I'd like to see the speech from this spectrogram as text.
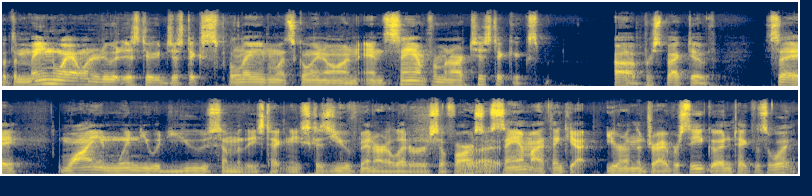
But the main way I want to do it is to just explain what's going on, and Sam, from an artistic ex- uh, perspective, say why and when you would use some of these techniques because you've been our letterer so far. So, Sam, I think yeah, you're in the driver's seat. Go ahead and take this away.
